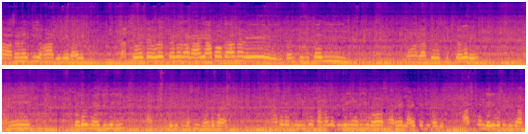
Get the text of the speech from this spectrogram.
असं नाही की हां गेले डायरेक्ट जाते वेळेस एवढं गाडी आपोआप जाणार आहे पण तरी जाते खूप आहे आणि सगळं नाही जिंदगी जिंदगी कसली घडत आहे असं काहीतरी इंटरेस्ट सांगायचं की बाबा सारे लाईफ कशी पाहिजे आज पण घरी बसून तुम्ही आज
